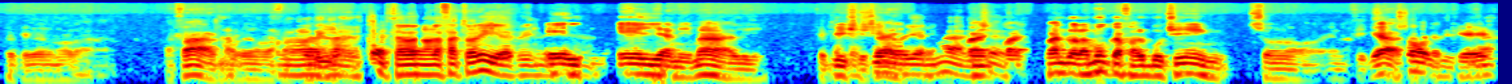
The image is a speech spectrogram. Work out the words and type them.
perché avevano la, la farm, avevano la fattoria, certo, avevano la fattoria, quindi e, e gli animali, capisci? Sai, animali, qua- certo. qua- quando la mucca fa il bucin sono, è una figata soldi, perché,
